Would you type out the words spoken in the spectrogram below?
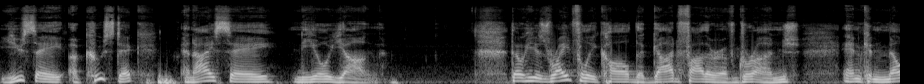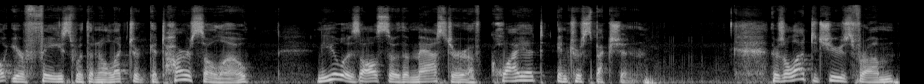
You say acoustic, and I say Neil Young. Though he is rightfully called the godfather of grunge and can melt your face with an electric guitar solo, Neil is also the master of quiet introspection. There's a lot to choose from,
